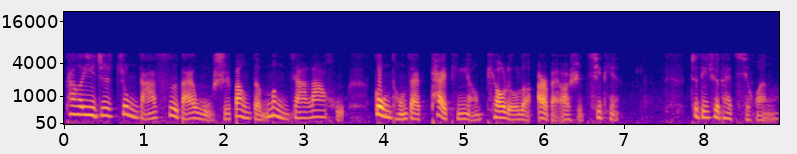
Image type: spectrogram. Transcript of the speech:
他和一只重达四百五十磅的孟加拉虎共同在太平洋漂流了二百二十七天。这的确太奇幻了。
